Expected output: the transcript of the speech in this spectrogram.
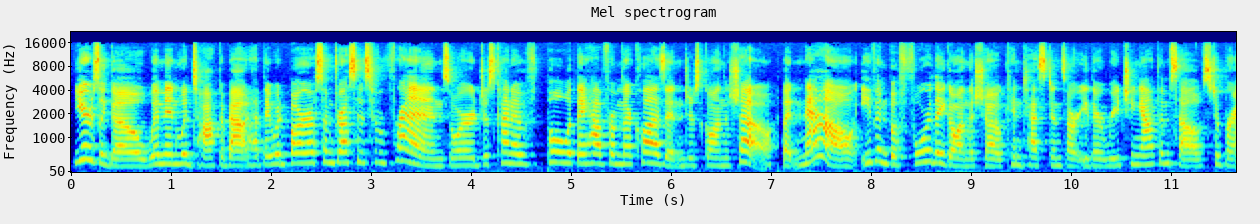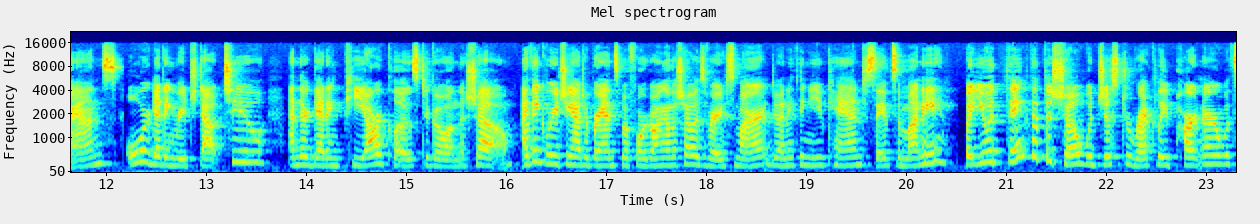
Years ago, women would talk about how they would borrow some dresses from friends or just kind of pull what they have from their closet and just go on the show. But now, even before they go on the show, contestants are either reaching out themselves to brands or getting reached out to, and they're getting PR clothes to go on the show. I think reaching out to brands before going on the show is very smart. Do anything you can to save some money. But you would think that the show would just directly partner with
